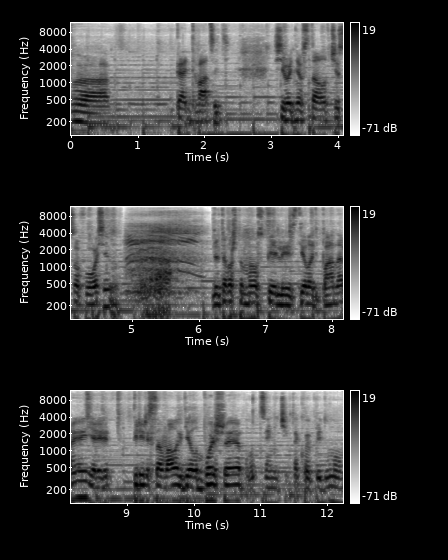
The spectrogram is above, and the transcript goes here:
в 5.20. Сегодня встал в часов 8. Для того, чтобы мы успели сделать баннеры, я перерисовал их, делал больше. Вот ценничек такой придумал.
